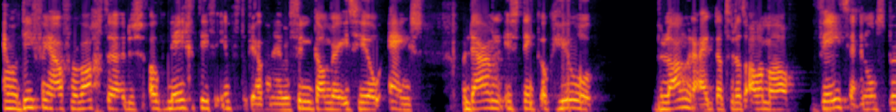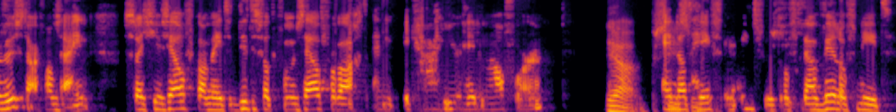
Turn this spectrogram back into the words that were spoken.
en wat die van jou verwachten, dus ook negatieve invloed op jou kan hebben, vind ik dan weer iets heel engs. Maar daarom is het denk ik ook heel belangrijk dat we dat allemaal weten en ons bewust daarvan zijn. Zodat je zelf kan weten, dit is wat ik van mezelf verwacht en ik ga hier helemaal voor. Ja, precies. En dat heeft een invloed, of je nou wil of niet.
